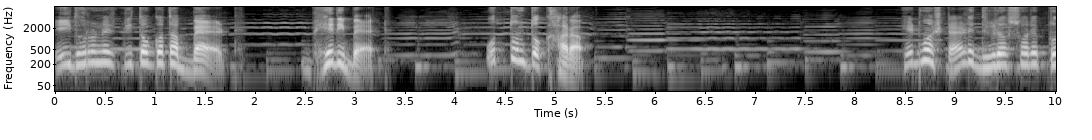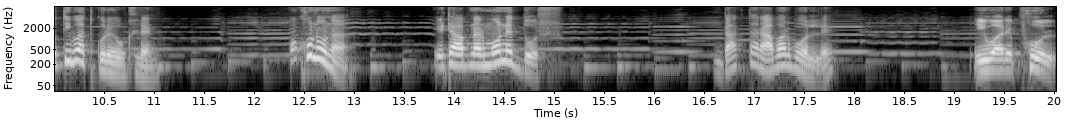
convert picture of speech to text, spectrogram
এই ধরনের কৃতজ্ঞতা ব্যাড, ভেরি ব্যাড, অত্যন্ত খারাপ। হেডমাস্টার দৃঢ়স্বরে প্রতিবাদ করে উঠলেন। কখনো না, এটা আপনার মনের দোষ। ডাক্তার আবার বললে ইউ আর এ ফুল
